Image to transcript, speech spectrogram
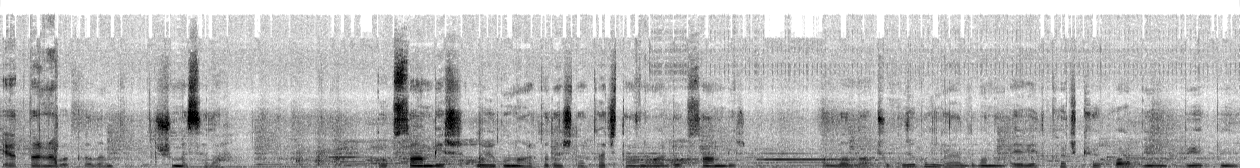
Fiyatlarına bakalım. Şu mesela 91 uygun arkadaşlar. Kaç tane var? 91. Allah Allah çok uygun geldi bana. Evet kaç kök var? Büyük büyük. büyük.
